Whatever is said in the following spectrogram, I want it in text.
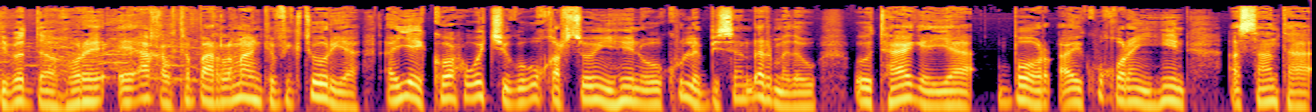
dibadda hore ee aqalka baarlamaanka victoria ayay koox wejigu u qarsoon yihiin oo ku labisan dhar madow oo taagaya boor ay ku qoran yihiin astaanta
